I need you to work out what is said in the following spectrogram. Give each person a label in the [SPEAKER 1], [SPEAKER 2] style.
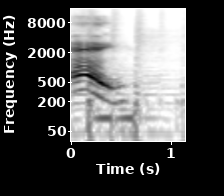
[SPEAKER 1] Ei,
